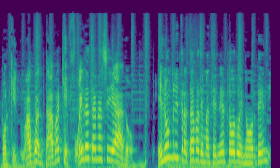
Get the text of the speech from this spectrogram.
porque no aguantaba que fuera tan aseado. El hombre trataba de mantener todo en orden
